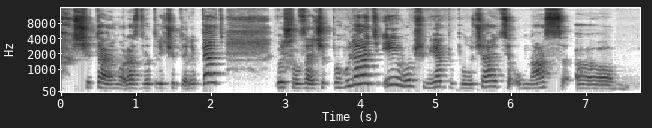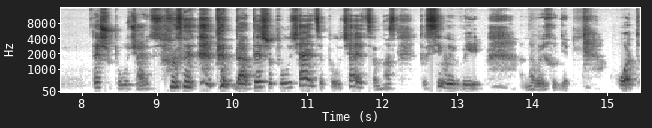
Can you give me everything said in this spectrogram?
считаємо раз, два, три, чотири, п'ять. Вийшов зайчик погулять, і, в общем, як би виходить у нас е, те, що виходить. да, те, що виходить, виходить у нас красивий виріб на виході. От,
